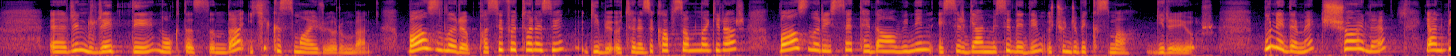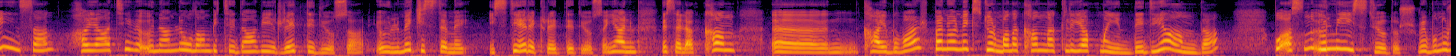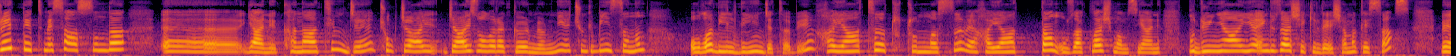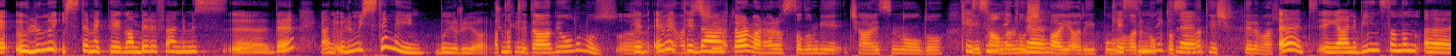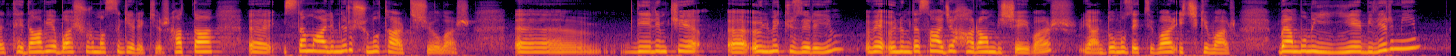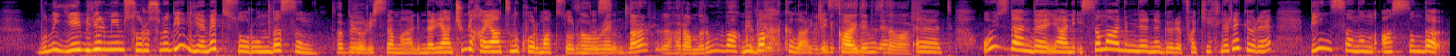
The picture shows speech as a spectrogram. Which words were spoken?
reddi noktasında iki kısma ayırıyorum ben. Bazıları pasif ötenezi gibi ötenezi kapsamına girer. Bazıları ise tedavinin esirgenmesi dediğim üçüncü bir kısma giriyor. Bu ne demek? Şöyle, yani bir insan hayati ve önemli olan bir tedaviyi reddediyorsa, ölmek isteme, isteyerek reddediyorsa, yani mesela kan e, kaybı var, ben ölmek istiyorum bana kan nakli yapmayın dediği anda bu aslında ölmeyi istiyordur ve bunu reddetmesi aslında e, yani kanaatimce çok caiz, caiz olarak görmüyorum. Niye? Çünkü bir insanın olabildiğince tabii hayata tutunması ve hayattan uzaklaşmaması yani bu dünyayı en güzel şekilde yaşamak esas ve ölümü istemek Peygamber Efendimiz e, de yani ölümü istemeyin buyuruyor. Hatta Çünkü, tedavi olunuz. E, te evet tedavi. var her hastalığın bir çaresinin olduğu. Kesinlikle. İnsanların o şifayı arayıp bulmaları Kesinlikle. noktasında teşvikleri var. Evet e, yani bir insanın e, tedaviye başvurması gerekir. Hatta e, İslam alimleri şunu tartışıyorlar. E, diyelim ki e, ölmek üzereyim ve önümde sadece haram bir şey var. Yani domuz eti var, içki var. Ben bunu yiyebilir miyim? Bunu yiyebilir miyim sorusunu değil, yemek zorundasın Tabii. diyor İslam alimler. Yani çünkü hayatını korumak zorundasın. Zaruretler e, haramları mübah kılıyor. Mübah kılar, Öyle kesinlikle. bir kaidemiz de var. Evet. O yüzden de yani İslam alimlerine göre, fakihlere göre bir insanın aslında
